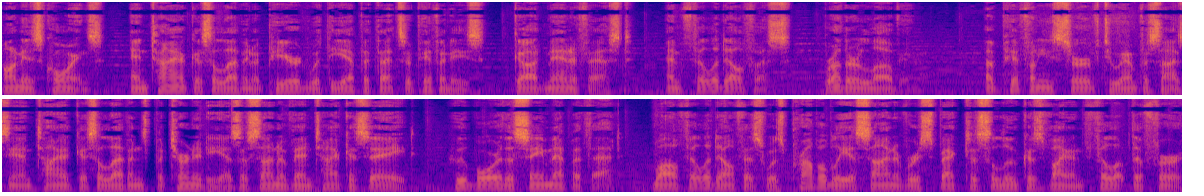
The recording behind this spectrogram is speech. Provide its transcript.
On his coins, Antiochus XI appeared with the epithets Epiphanes, God manifest, and Philadelphus, brother loving. Epiphanes served to emphasize Antiochus XI's paternity as a son of Antiochus VIII, who bore the same epithet, while Philadelphus was probably a sign of respect to Seleucus VI and Philip I.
